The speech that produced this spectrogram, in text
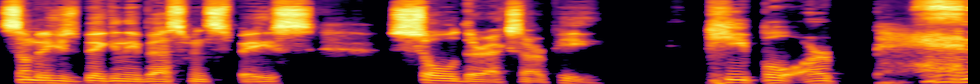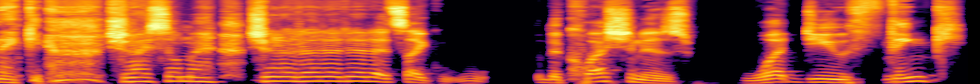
somebody who's big in the investment space sold their XRP people are panicking. Should I sell my? Should I? Da, da, da, It's like the question is, what do you think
